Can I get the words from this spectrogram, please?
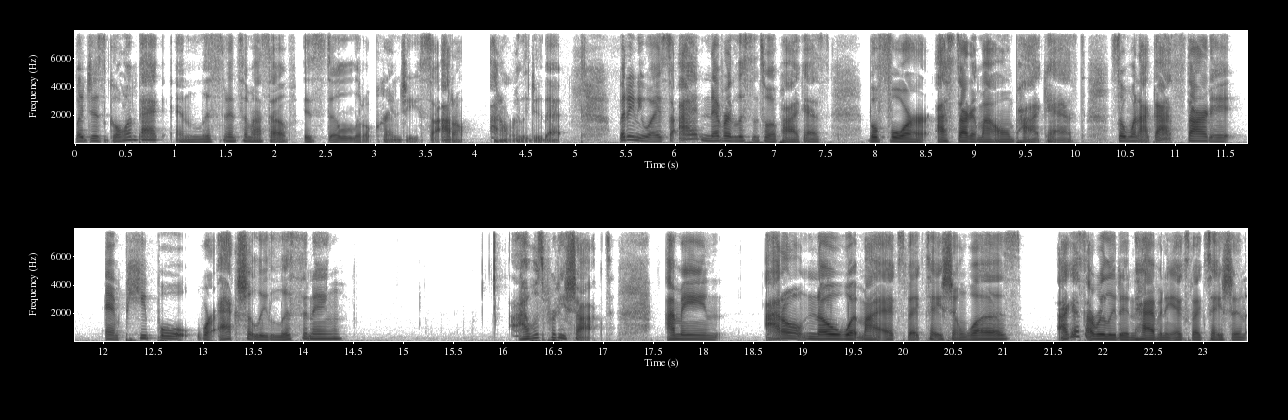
but just going back and listening to myself is still a little cringy. So I don't I don't really do that. But anyway, so I had never listened to a podcast before I started my own podcast. So when I got started and people were actually listening, I was pretty shocked. I mean, I don't know what my expectation was. I guess I really didn't have any expectation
